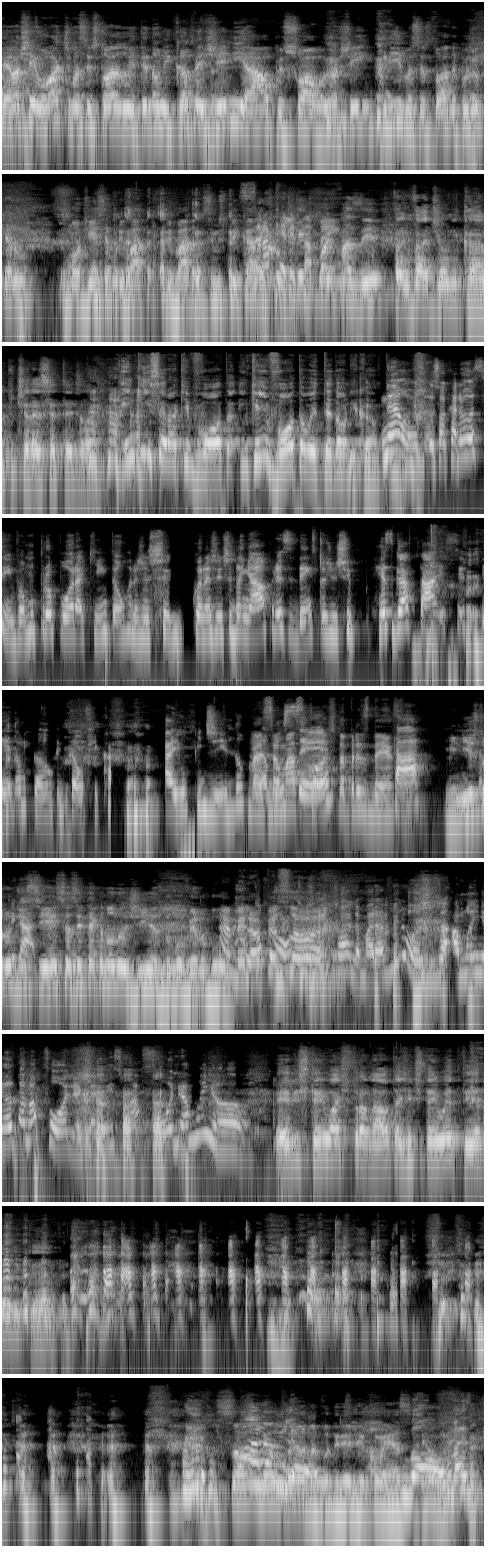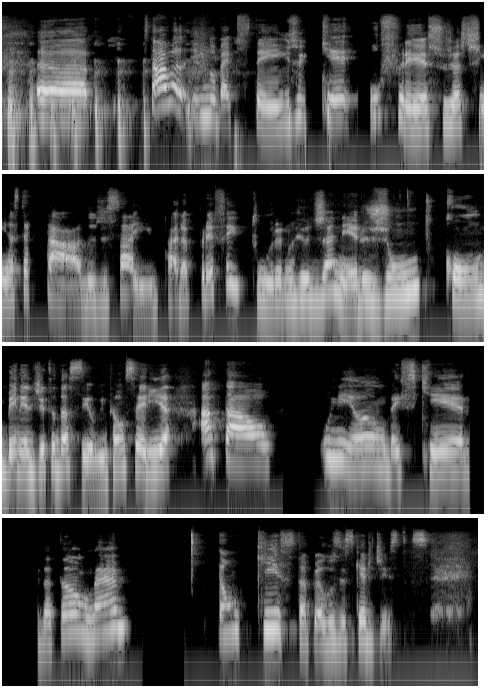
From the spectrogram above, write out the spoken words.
É. Eu achei ótima essa história do ET da Unicamp, é genial, pessoal. Eu achei incrível essa história. Depois eu quero uma audiência privada, privada pra você me explicar será que ele o que tá a gente bem? pode fazer. Pra invadir a Unicamp, tirar esse ET de lá. em quem será que vota? Em quem vota o ET da Unicamp? Não, eu só quero assim, vamos propor aqui, então, quando a gente, quando a gente ganhar a presidência, pra gente resgatar esse ET da Unicamp. Então, fica aí o pedido. Vai ser você, o mascote da presidência. Tá? Ministro de Ciências e Tecnologias do governo Bolsonaro. É a melhor pessoa. Gente, olha, maravilhoso. Já, amanhã tá na Folha. Quero isso na Folha amanhã. Eles têm o astronauta, a gente tem o ET da Unicamp. Só a Leolanda poderia vir com essa. Bom, mas uh, estava indo backstage que o Freixo já tinha acertado de sair para a prefeitura no Rio de Janeiro junto com Benedito da Silva. Então seria a tal união da esquerda, tão, né, tão quista pelos esquerdistas.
